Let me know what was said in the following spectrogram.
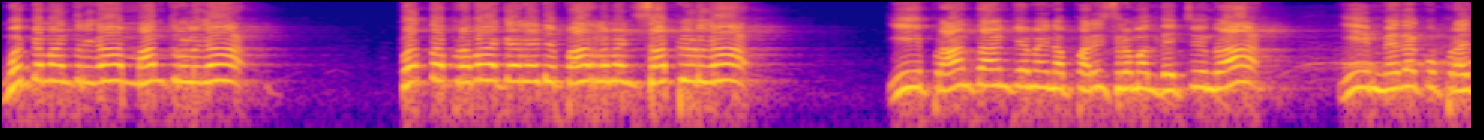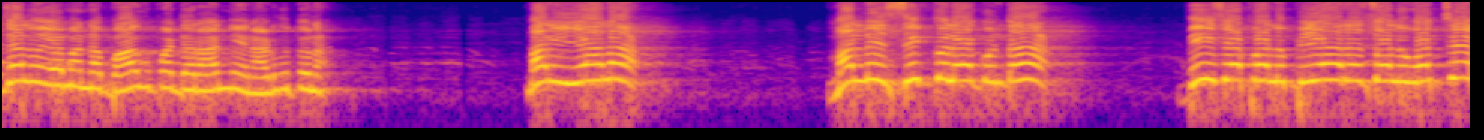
ముఖ్యమంత్రిగా మంత్రులుగా కొత్త ప్రభాకర్ రెడ్డి పార్లమెంట్ సభ్యుడుగా ఈ ప్రాంతానికి ఏమైనా పరిశ్రమలు తెచ్చిండ్రా? ఈ మెదకు ప్రజలు ఏమన్నా బాగుపడ్డారా అని నేను అడుగుతున్నా. మరి ఇవాళ మళ్ళీ సిగ్గు లేకుండా బీజేపీ వాళ్ళు బీఆర్ఎస్ వాళ్ళు వచ్చి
